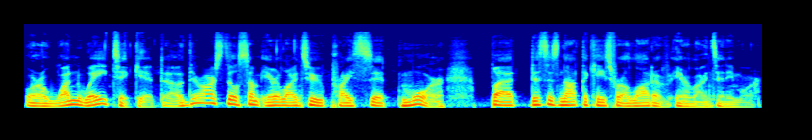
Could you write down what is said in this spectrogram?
or a one way ticket. Uh, there are still some airlines who price it more, but this is not the case for a lot of airlines anymore.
